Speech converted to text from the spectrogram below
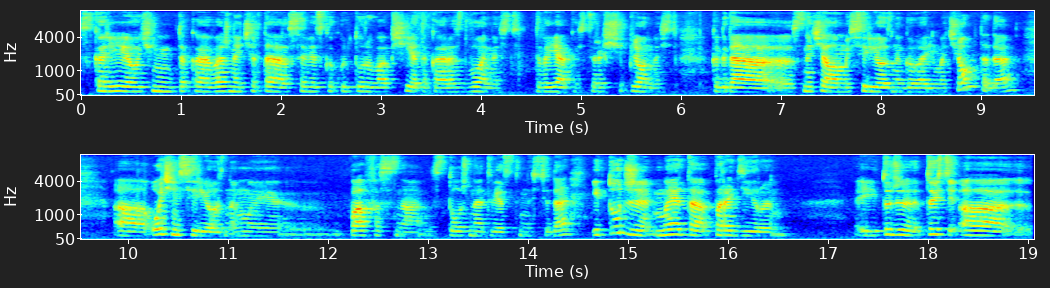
скорее очень такая важная черта советской культуры вообще, такая раздвоенность, двоякость, расщепленность, когда э, сначала мы серьезно говорим о чем-то, да, а, очень серьезно, мы пафосно, с должной ответственностью, да, и тут же мы это пародируем. И тут же, то есть а,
